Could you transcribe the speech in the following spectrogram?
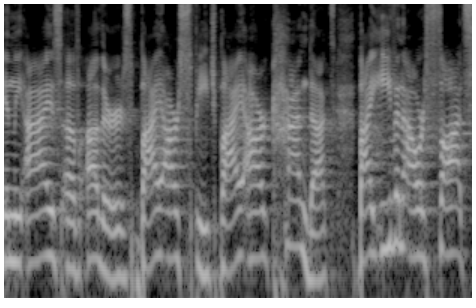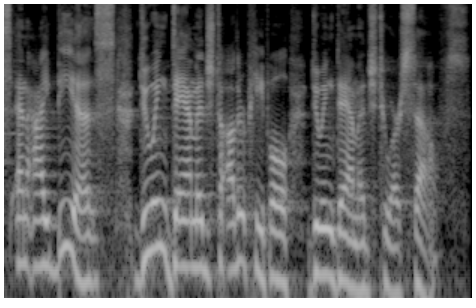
in the eyes of others by our speech, by our conduct, by even our thoughts and ideas, doing damage to other people, doing damage to ourselves.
